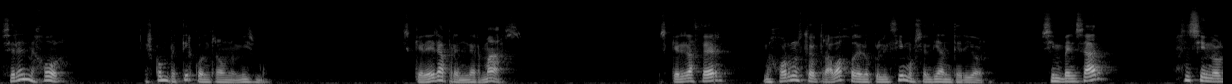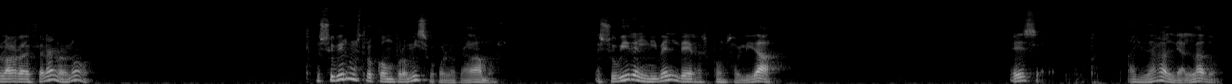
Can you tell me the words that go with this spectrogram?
Ser el mejor es competir contra uno mismo. Es querer aprender más. Es querer hacer mejor nuestro trabajo de lo que lo hicimos el día anterior, sin pensar si nos lo agradecerán o no. Es subir nuestro compromiso con lo que hagamos. Es subir el nivel de responsabilidad. Es ayudar al de al lado.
